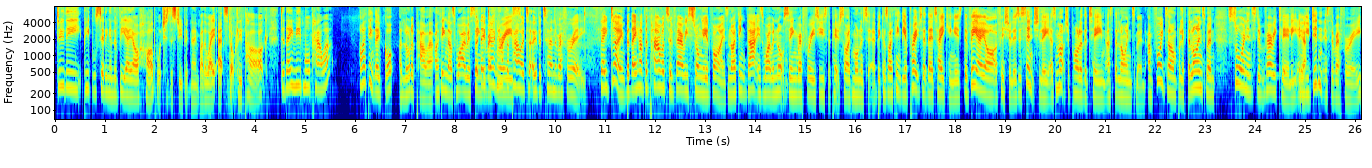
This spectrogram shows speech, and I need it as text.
Do the people sitting in the VAR hub, which is a stupid name by the way, at Stockley Park, do they need more power? I think they've got a lot of power. I think that's why we're seeing But seeing they the don't referees. have the power to overturn the referee. They don't, but they have the power to very strongly advise. And I think that is why we're not seeing referees use the pitch side monitor because I think the approach that they're taking is the VAR official is essentially as much a part of the team as the linesman. And for example, if the linesman saw an incident very clearly and Yeah. you didn't as the referee,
